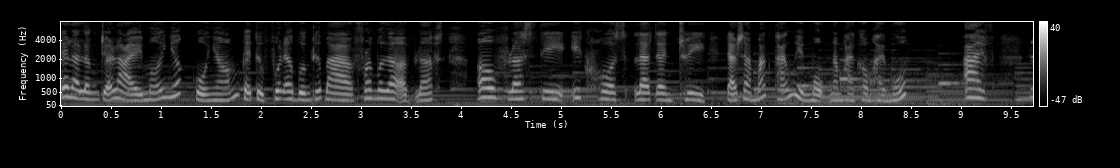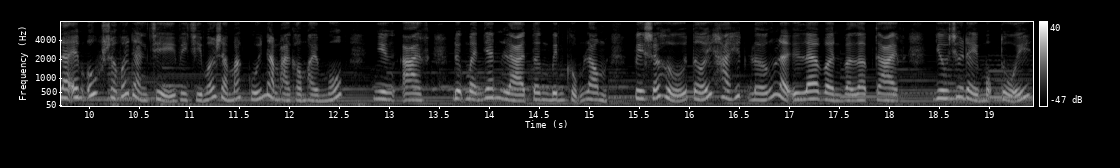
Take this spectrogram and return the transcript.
Đây là lần trở lại mới nhất của nhóm kể từ full album thứ ba Formula of Love, All Velocity Equals Less Tree* đã ra mắt tháng 11 năm 2021. IVE là em út so với đàn chị vì chỉ mới ra mắt cuối năm 2021, nhưng IVE được mệnh danh là tân binh khủng long vì sở hữu tới hai hit lớn là Eleven và Love Dive dù chưa đầy một tuổi.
